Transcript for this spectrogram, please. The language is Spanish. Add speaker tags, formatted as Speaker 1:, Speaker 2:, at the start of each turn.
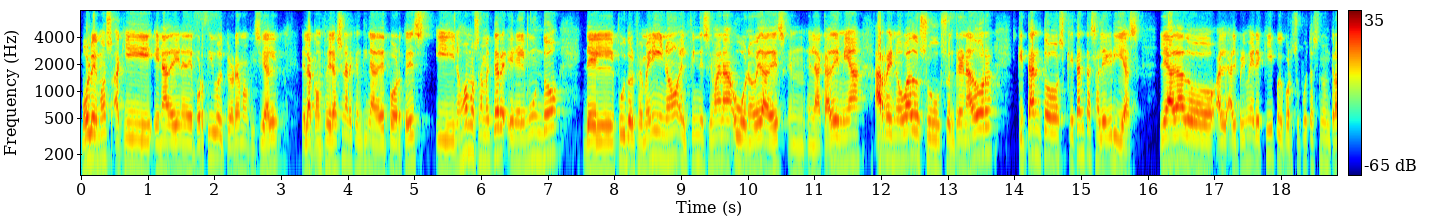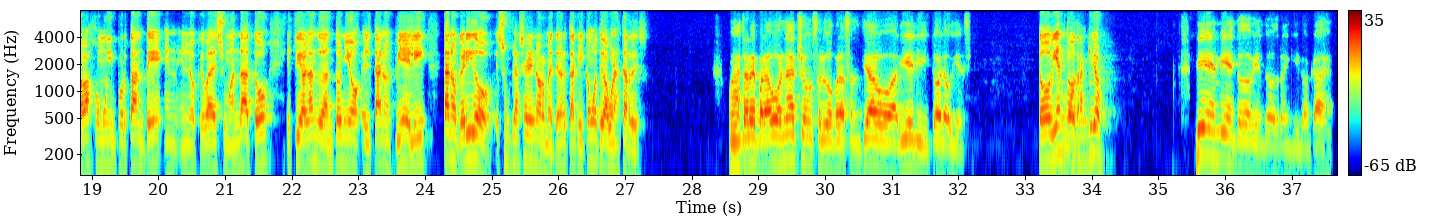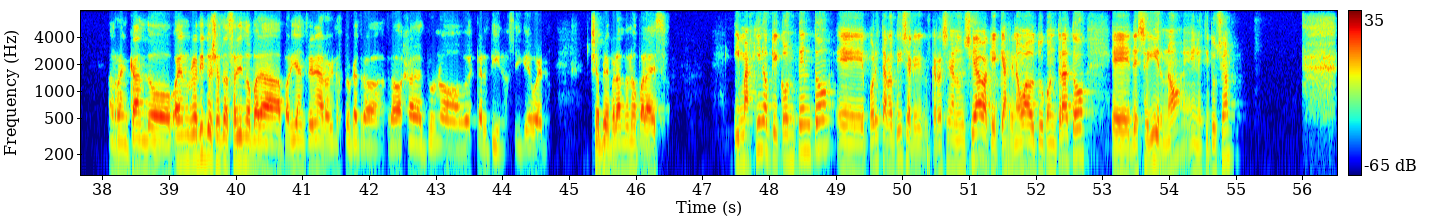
Speaker 1: Volvemos aquí en ADN Deportivo, el programa oficial de la Confederación Argentina de Deportes, y nos vamos a meter en el mundo del fútbol femenino. El fin de semana hubo novedades en, la academia, ha renovado su, entrenador, que, tantos, que tantas alegrías le ha dado al, primer equipo y por supuesto haciendo un trabajo muy importante en, en, lo que va de su mandato. Estoy hablando de Antonio El Tano Spinelli. Tano, querido, es un placer enorme tenerte aquí. ¿Cómo te va? Buenas tardes.
Speaker 2: Buenas tardes para vos, Nacho. Un saludo para Santiago, Ariel y toda la audiencia.
Speaker 1: ¿Todo bien? ¿Todo tranquilo?
Speaker 2: Bien, bien, todo bien, todo tranquilo. Acá arrancando. en un ratito ya está saliendo para, ir a entrenar. Hoy nos toca trabajar al turno vespertino. Así que bueno, ya preparándonos para eso.
Speaker 1: Imagino que contento eh, por esta noticia que, recién anunciaba, que, has renovado tu contrato, eh, de seguir ¿no? en la institución.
